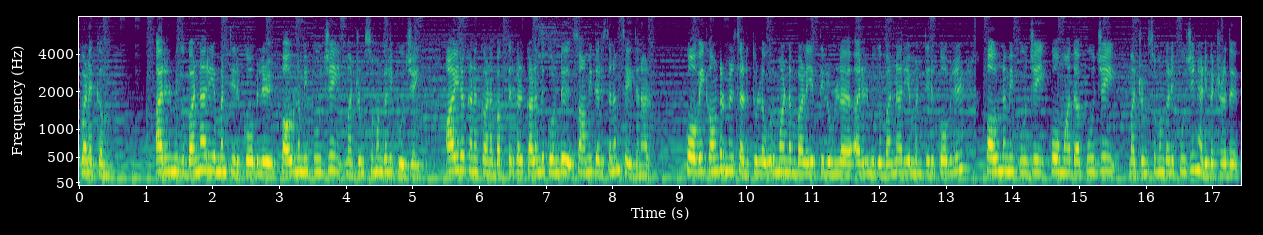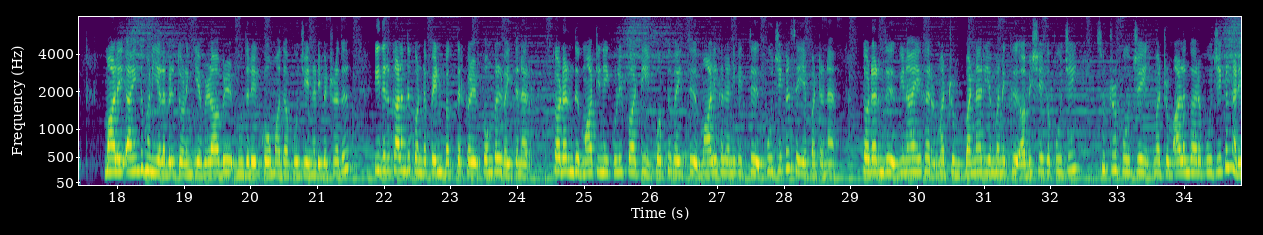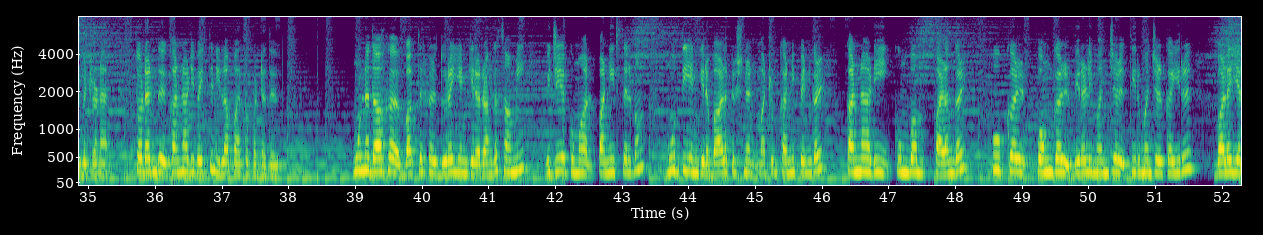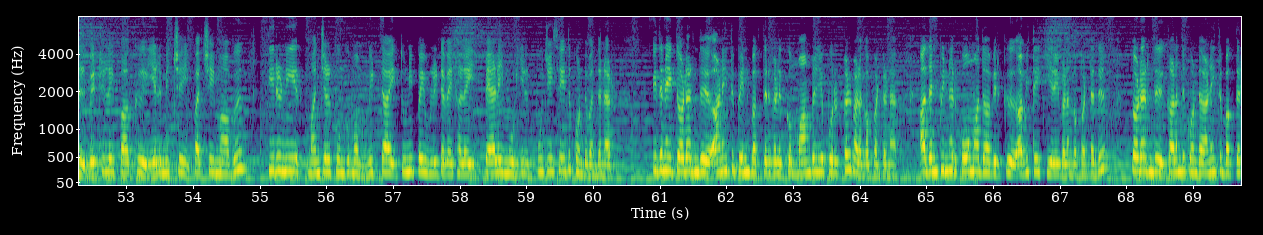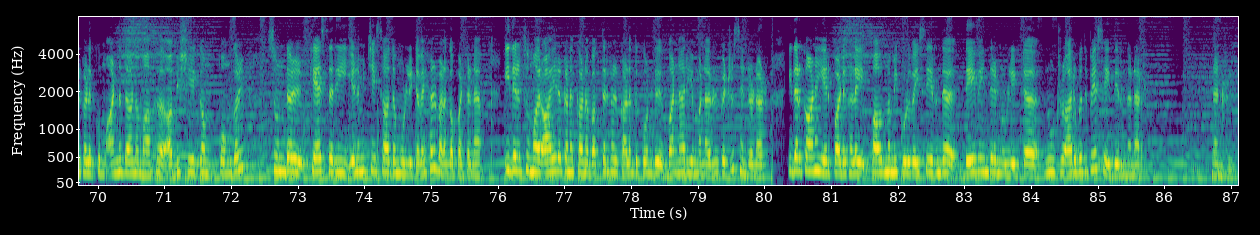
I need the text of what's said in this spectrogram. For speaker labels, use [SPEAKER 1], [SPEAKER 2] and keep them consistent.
[SPEAKER 1] வணக்கம். அருள்மிகு பண்ணாரியம்மன் திருக்கோவிலில் பௌர்ணமி பூஜை மற்றும் சுமங்கலி பூஜை. ஆயிரக்கணக்கான பக்தர்கள் கலந்து கொண்டு சாமி தரிசனம் செய்தனர். கோவை கவுண்டர்மில்ஸ் அடுத்துள்ள உருமாண்டம்பாளையத்தில் உள்ள அருள்மிகு பண்ணாரியம்மன் திருக்கோவிலில் பௌர்ணமி பூஜை கோமாதா பூஜை மற்றும் சுமங்கலி பூஜை நடைபெற்றது. மாலை ஐந்து மணியளவில் தொடங்கிய விழாவில் முதலில் கோமாதா பூஜை நடைபெற்றது. இதில் கலந்து கொண்ட பெண் பக்தர்கள் பொங்கல் வைத்தனர். தொடர்ந்து மாட்டினை குளிப்பாட்டி பொட்டு வைத்து மாலைகள் அணிவித்து பூஜைகள் செய்யப்பட்டன. தொடர்ந்து விநாயகர் மற்றும் பன்னாரியம்மனுக்கு அபிஷேக பூஜை சுற்று பூஜை மற்றும் அலங்கார பூஜைகள் நடைபெற்றன. தொடர்ந்து கண்ணாடி வைத்து நிலா பார்க்கப்பட்டது. முன்னதாக பக்தர்கள் துரை என்கிற ரங்கசாமி விஜயகுமார் பன்னீர்செல்வம் மூர்த்தி என்கிற பாலகிருஷ்ணன் மற்றும் கன்னிப்பெண்கள் கண்ணாடி கும்பம் பழங்கள் பூக்கள் பொங்கல் விரலி மஞ்சள் திருமஞ்சள் கயிறு வளையல் வெற்றிலைப்பாக்கு எலுமிச்சை பச்சை மாவு திருநீர் மஞ்சள் குங்குமம் மிட்டாய் துணிப்பை உள்ளிட்டவைகளை பேழை மூடியில் பூஜை செய்து கொண்டு வந்தனர். இதனைத் தொடர்ந்து அனைத்து பெண் பக்தர்களுக்கும் மாங்கல்ய பொருட்கள் வழங்கப்பட்டன. அதன் பின்னர் கோமாதாவிற்கு அவித்தை கீரை வழங்கப்பட்டது. தொடர்ந்து கலந்து கொண்ட அனைத்து பக்தர்களுக்கும் அன்னதானமாக அபிஷேகம் பொங்கல் சுண்டல் கேசரி எலுமிச்சை சாதம் உள்ளிட்டவைகள் வழங்கப்பட்டன. இதில் சுமார் ஆயிரக்கணக்கான பக்தர்கள் கலந்து கொண்டு பண்ணாரியம்மன் அருள் பெற்று சென்றனர். இதற்கான ஏற்பாடுகளை பௌர்ணமி குழுவை சேர்ந்த தேவேந்திரன் உள்ளிட்ட நூற்று அறுபது பேர் செய்திருந்தனர். நன்றி.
